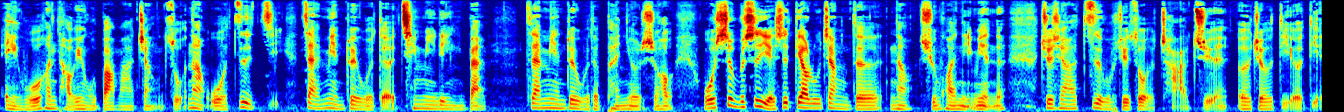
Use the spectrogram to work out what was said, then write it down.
诶，我很讨厌我爸妈这样做，那我自己在面对我的亲密另一半。在面对我的朋友的时候，我是不是也是掉入这样的那循环里面呢？就是要自我去做察觉。而这第二点，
